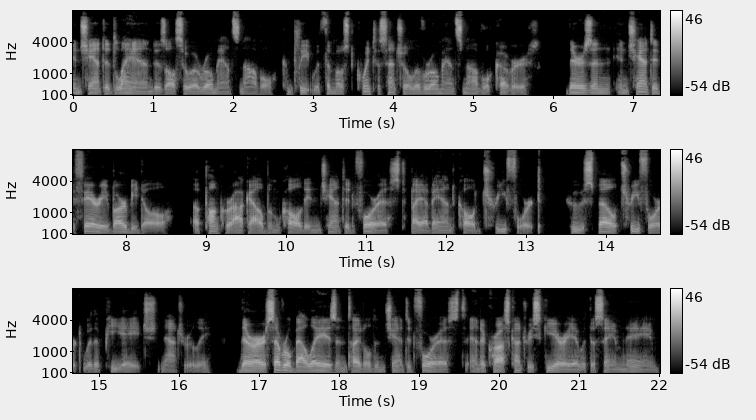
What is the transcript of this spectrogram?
Enchanted Land is also a romance novel, complete with the most quintessential of romance novel covers. There's an Enchanted Fairy Barbie doll, a punk rock album called Enchanted Forest by a band called Treephort, who spell Treephort with a PH, naturally. There are several ballets entitled Enchanted Forest and a cross country ski area with the same name.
